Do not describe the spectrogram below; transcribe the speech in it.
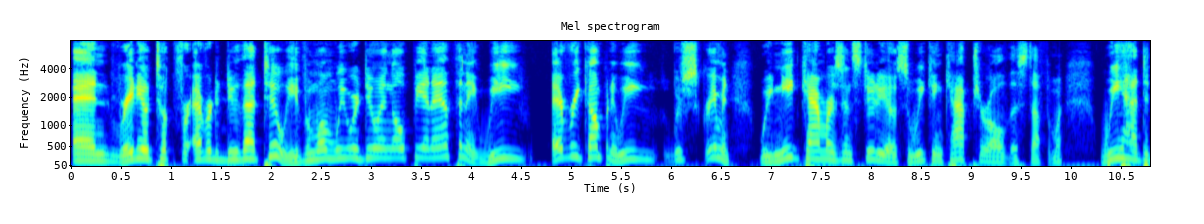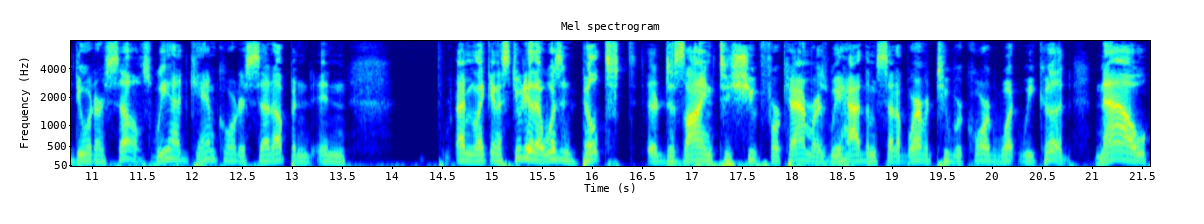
and radio took forever to do that too. Even when we were doing opie and anthony we every company we were screaming we need cameras in studios so we can capture all this stuff and we had to do it ourselves we had camcorders set up in in I'm like in a studio that wasn't built or designed to shoot for cameras. We had them set up wherever to record what we could. Now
